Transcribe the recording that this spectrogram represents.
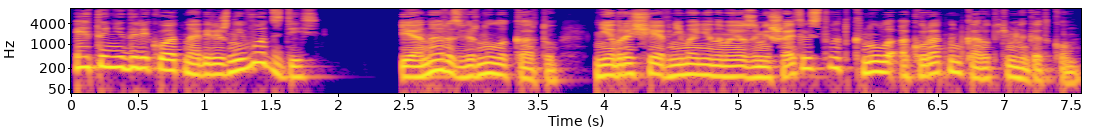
Это недалеко от набережной, вот здесь. И она развернула карту, не обращая внимания на мое замешательство, ткнула аккуратным коротким ноготком.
